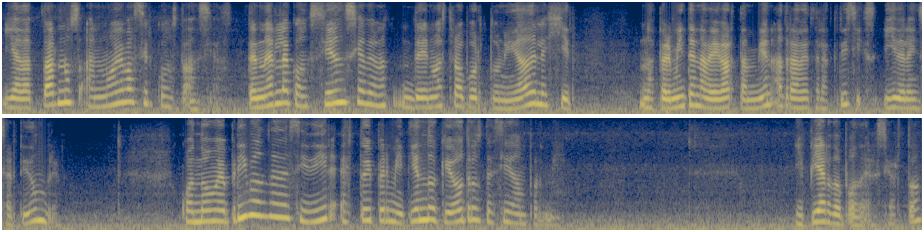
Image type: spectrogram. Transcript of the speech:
y adaptarnos a nuevas circunstancias. Tener la conciencia de, de, nuestra oportunidad de elegir nos permite navegar también a través de la crisis y de la incertidumbre. Cuando me privo de decidir, estoy permitiendo que otros decidan por mí. Y pierdo poder, ¿cierto?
